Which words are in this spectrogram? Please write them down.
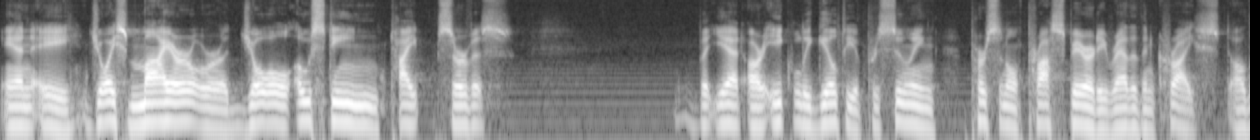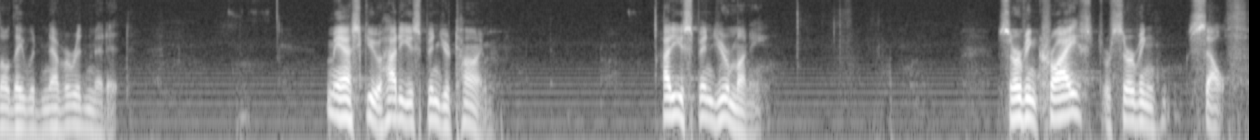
in a Joyce Meyer or a Joel Osteen type service but yet are equally guilty of pursuing personal prosperity rather than Christ, although they would never admit it. Let me ask you how do you spend your time? How do you spend your money? Serving Christ or serving self?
